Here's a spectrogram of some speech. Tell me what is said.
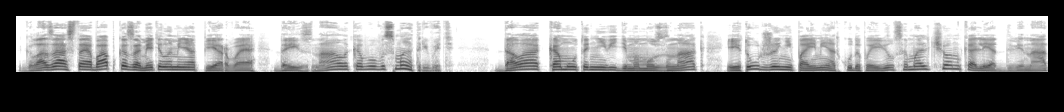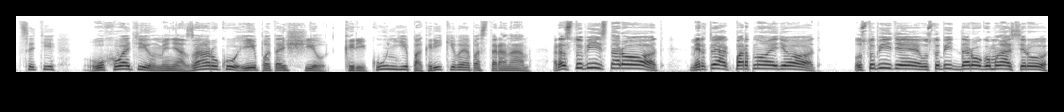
Глазастая бабка заметила меня первая, да и знала, кого высматривать дала кому-то невидимому знак, и тут же, не пойми, откуда появился мальчонка лет двенадцати, ухватил меня за руку и потащил, к крикунье, покрикивая по сторонам. «Раступись, народ! Мертвяк портной идет! Уступите, уступить дорогу мастеру,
